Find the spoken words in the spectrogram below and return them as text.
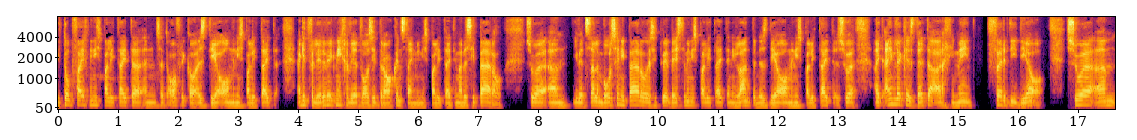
die top 5 munisipaliteite in Suid-Afrika is DA munisipaliteite. Ek het verlede week nie geweet waar is die Drakensberg munisipaliteit nie, maar dis die Parel. So ehm um, jy weet Stellenbosch en die Parel is die twee beste munisipaliteite in die land en dis DA munisipaliteite. So uiteindelik is dit 'n argument vir die DA. So ehm um,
